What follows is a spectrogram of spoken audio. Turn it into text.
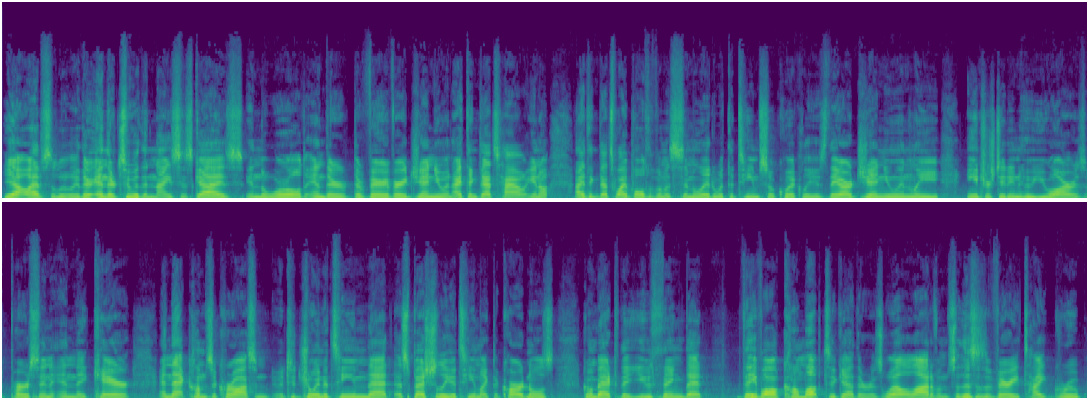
Yeah, oh, absolutely. They're and they're two of the nicest guys in the world, and they're they're very very genuine. I think that's how you know. I think that's why both of them assimilated with the team so quickly. Is they are genuinely interested in who you are as a person, and they care, and that comes across. And to join a team that, especially a team like the Cardinals, going back to that youth thing, that they've all come up together as well, a lot of them. So this is a very tight group.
